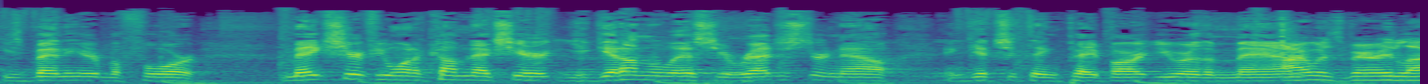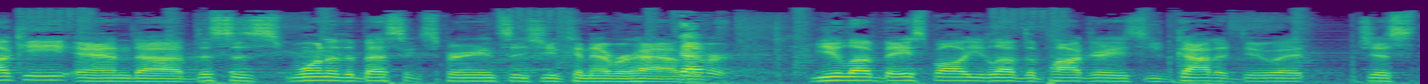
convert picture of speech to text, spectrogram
He's been here before. Make sure if you want to come next year, you get on the list, you register now, and get your thing paid. Bart, you are the man. I was very lucky, and uh, this is one of the best experiences you can ever have. Ever. You love baseball. You love the Padres. You've got to do it. Just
